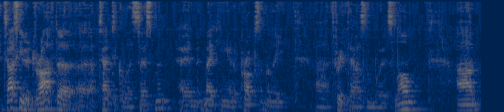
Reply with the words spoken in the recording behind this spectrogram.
it's asking to draft a, a, tactical assessment and making it approximately uh, 3,000 words long. Um,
